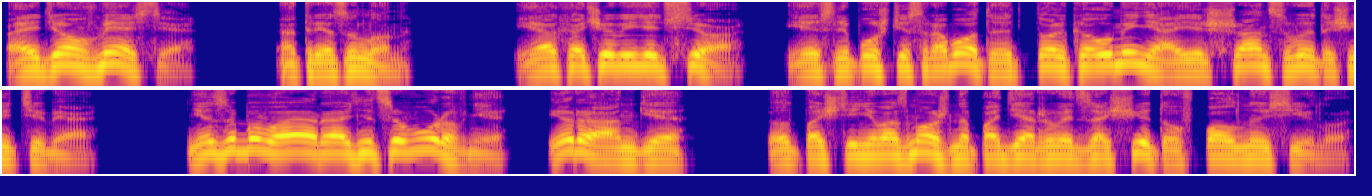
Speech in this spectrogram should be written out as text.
«Пойдем вместе», — отрезал он. «Я хочу видеть все. Если пушки сработают, только у меня есть шанс вытащить тебя не забывая разницы в уровне и ранге. Тут почти невозможно поддерживать защиту в полную силу.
